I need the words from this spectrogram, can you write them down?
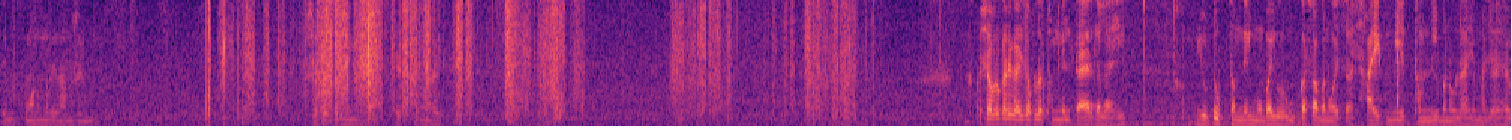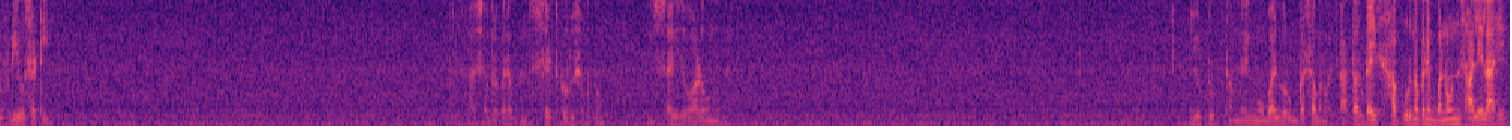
सेम फॉनमध्ये जाणार आहे मी. अशा प्रकारे मी सेट करणार आहे अशा प्रकारे गाईज आपला थंबनेल तयार झाला आहे. यूट्यूब थंबनेल मोबाईलवरून कसा बनवायचा हा एक मी एक थंबनेल बनवला आहे माझ्या ह्या व्हिडिओसाठी अशा प्रकारे आपण सेट करू शकतो. ही साईज वाढवून वगैरे यूट्यूब थंबनेल मोबाईलवरून कसा बनवायचा? आता गाईज हा पूर्णपणे बनवून झालेला आहे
